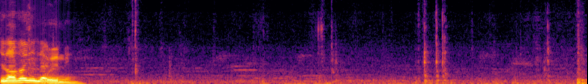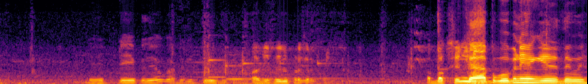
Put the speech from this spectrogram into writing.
ਚਲਾ ਦਾਂਗੇ ਲੈ ਕੋਈ ਨਹੀਂ। ਇਹ ਟੇਪ ਦਿਓ ਕੱਢ ਕੇ ਟੇਪ ਆ ਜਿਸੇ ਨੂੰ ਪ੍ਰਗਟ ਕਰ। ਆ ਬਕਸੇ ਨੂੰ ਕੈਪ ਕੂਪ ਨਹੀਂ ਹੈਗੀ ਇਹਦੇ ਤੇ ਕੋਈ।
